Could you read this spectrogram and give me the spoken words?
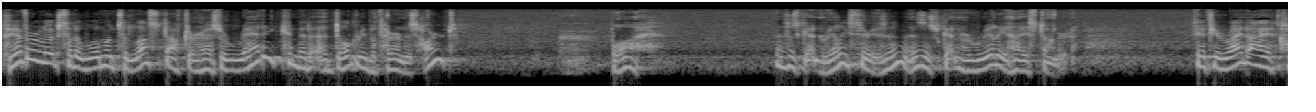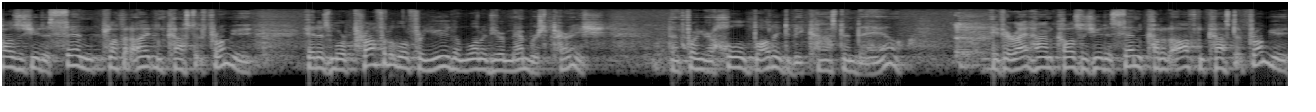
whoever looks at a woman to lust after her has already committed adultery with her in his heart. Boy, This is getting really serious, isn't it? This is getting a really high standard. If your right eye causes you to sin, pluck it out and cast it from you. It is more profitable for you than one of your members perish, than for your whole body to be cast into hell. If your right hand causes you to sin, cut it off and cast it from you.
